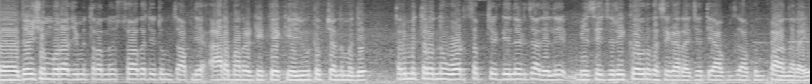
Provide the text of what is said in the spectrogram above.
तर जय शंभूराजे मित्रांनो स्वागत आहे तुमचं आपले आर मराठी टेक या यूट्यूब चॅनलमध्ये तर मित्रांनो व्हॉट्सअपचे डिलीट झालेले मेसेज रिकवर कसे करायचे ते आपण पाहणार आहे.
